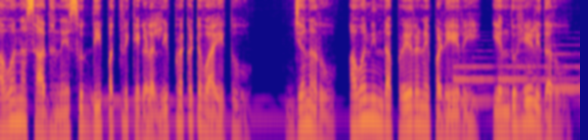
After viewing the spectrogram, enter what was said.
ಅವನ ಸಾಧನೆ ಸುದ್ದಿ ಪತ್ರಿಕೆಗಳಲ್ಲಿ ಪ್ರಕಟವಾಯಿತು. ಜನರು ಅವನಿಂದ ಪ್ರೇರಣೆ ಪಡೆಯಿರಿ, ಎಂದು ಹೇಳಿದರು.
